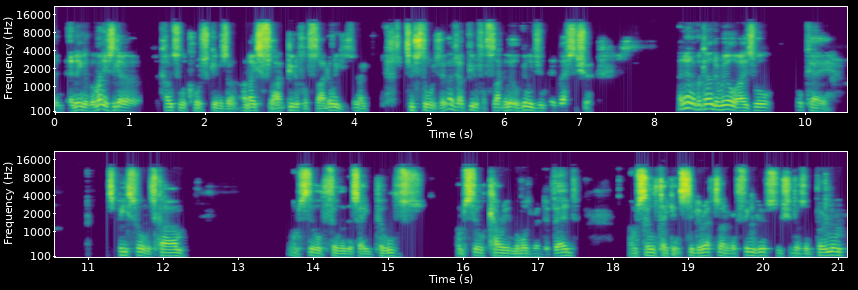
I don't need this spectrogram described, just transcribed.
in, in England. We managed to get a, the council, of course, gave us a, a, nice flat, beautiful flat, only like two stories. It was a beautiful flat in a little village in, in Leicestershire. And then I began to realize, well, okay, it's peaceful, it's calm. I'm still filling the same pills. I'm still carrying my mother into bed. I'm still taking cigarettes out of her fingers so she doesn't burn them.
